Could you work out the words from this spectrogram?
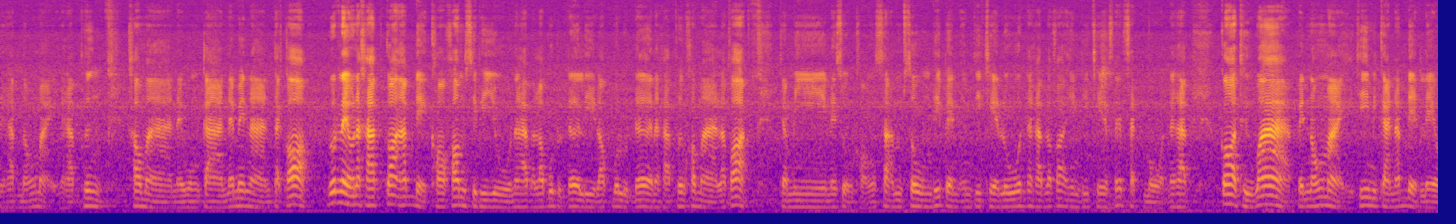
นะครับน้องใหม่นะครับเพิ่งเข้ามาในวงการได้ไม่นาน แต่ก็รวดเร็วนะครับ ก็อัปเดต Qualcomm CPU นะครับ Lock Bootloader Relock Bootloader นะครับเพิ่มเข้ามาแล้วก็ จะมีในส่วนของ Samsung ที่เป็น MTK Root นะครับ แล้วก็ MTK Flat Mode นะครับ ก็ถือว่าเป็นน้องใหม่ที่มีการอัปเดตเร็ว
